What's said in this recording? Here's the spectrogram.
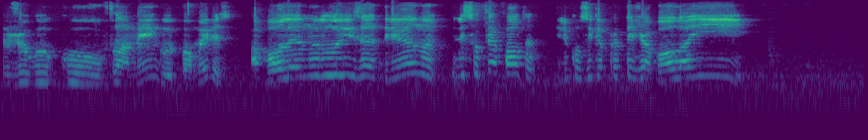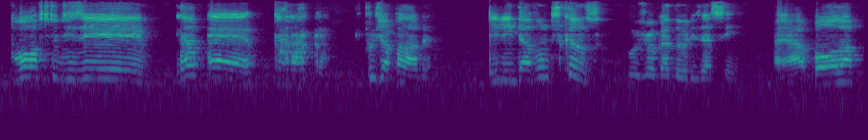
No jogo com o Flamengo e Palmeiras, a bola é no Luiz Adriano, ele sofria falta. Ele conseguia proteger a bola e posso dizer. É, caraca, fugiu a palavra. Ele dava um descanso os jogadores assim. É, a bola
